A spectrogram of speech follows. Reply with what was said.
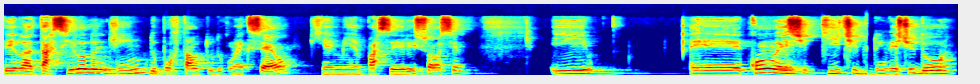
pela Tarsila Landim, do portal Tudo com Excel, que é minha parceira e sócia. E é, com este kit do investidor,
